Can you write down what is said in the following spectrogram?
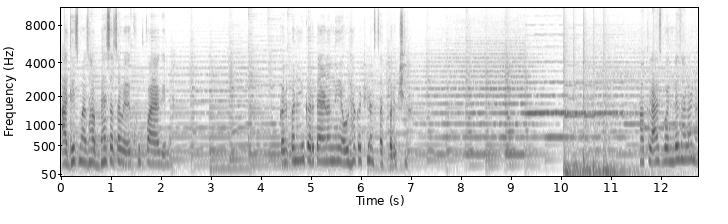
आधीच माझा अभ्यासाचा वेळ खूप वाया गेला. कल्पनाही करता येणार नाही एवढ्या कठीण असतात परीक्षा. हा क्लास बंद झाला ना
